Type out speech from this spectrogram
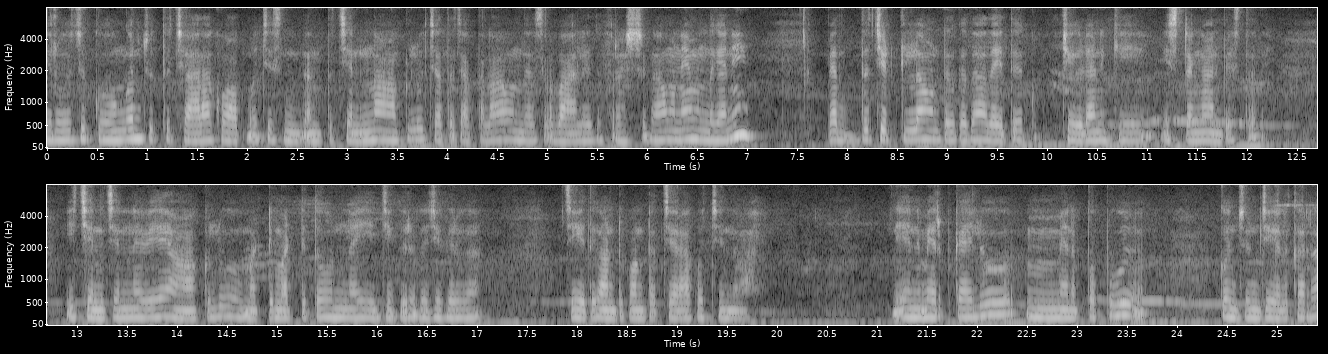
ఈరోజు గోంగూర చుట్టూ చాలా కోపం వచ్చేసింది. అంత చిన్న ఆకులు చెత్త చెత్తలా ఉంది. అసలు బాగాలేదు ఫ్రెష్గా ఉనే ఉంది కానీ పెద్ద చెట్టులా ఉంటుంది కదా. అదైతే చేయడానికి ఇష్టంగా అనిపిస్తుంది. ఈ చిన్న చిన్నవి ఆకులు మట్టి మట్టితో ఉన్నాయి. జిగురుగా జిగురుగా చేతికి అంటుకుంటుంది చిరాకు వచ్చిందివా మిరపకాయలు మినపప్పు కొంచెం జీలకర్ర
